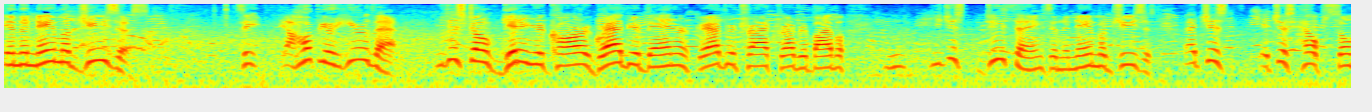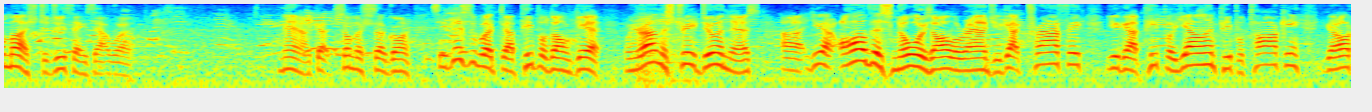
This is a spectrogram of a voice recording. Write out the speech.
in the name of Jesus. See, I hope you hear that. You just don't get in your car, grab your banner, grab your tract, grab your Bible. You just do things in the name of Jesus. That just it just helps so much to do things that way. Man, I got so much stuff going. See, this is what uh, people don't get. When you're out on the street doing this, uh, you got all this noise all around you. You got traffic, you got people yelling, people talking. You got all,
